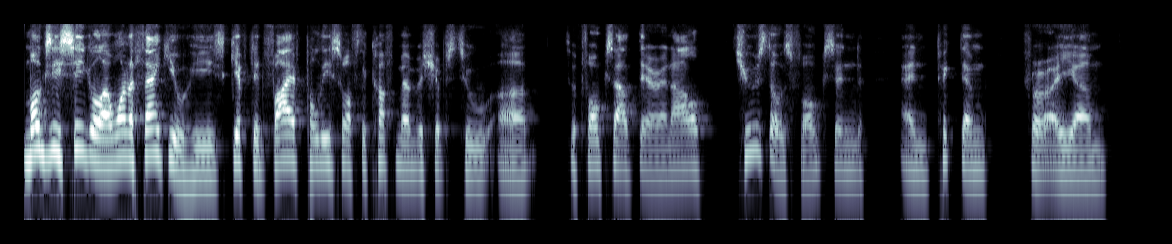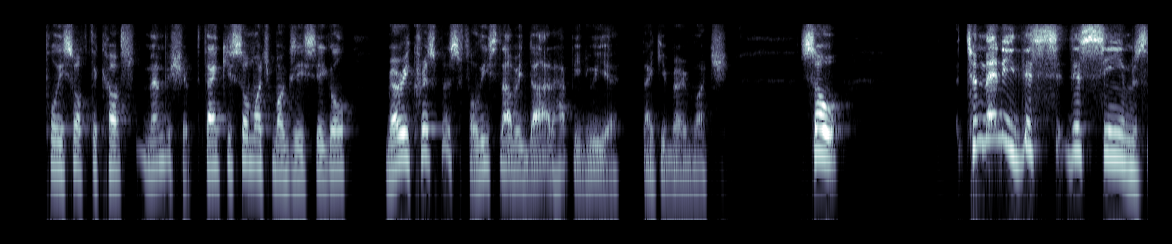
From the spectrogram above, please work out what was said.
Muggsy Siegel, I want to thank you. He's gifted five police off the cuff memberships to uh, to folks out there, and I'll choose those folks and and pick them for a um, police off the cuff membership. Thank you so much, Muggsy Siegel. Merry Christmas, Feliz Navidad, Happy New Year. Thank you very much. So, to many, this this seems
